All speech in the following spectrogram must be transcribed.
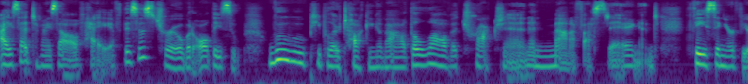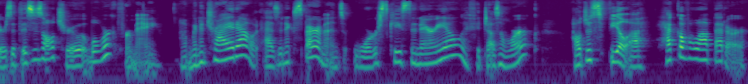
I said to myself, hey, if this is true, what all these woo woo people are talking about, the law of attraction and manifesting and facing your fears, if this is all true, it will work for me. I'm going to try it out as an experiment. Worst case scenario, if it doesn't work, I'll just feel a heck of a lot better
